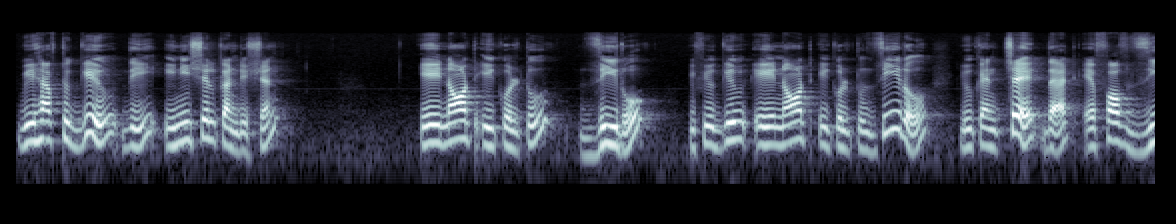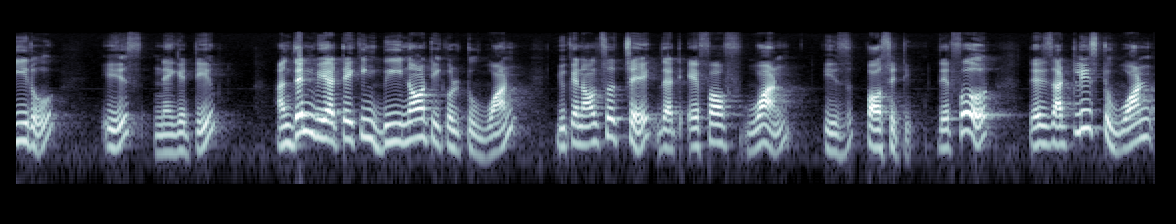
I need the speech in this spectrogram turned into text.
we have to give the initial condition a naught equal to 0. If you give a naught equal to 0, you can check that f of 0 is negative and then we are taking b naught equal to 1. You can also check that f of 1 is positive. Therefore, there is at least one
